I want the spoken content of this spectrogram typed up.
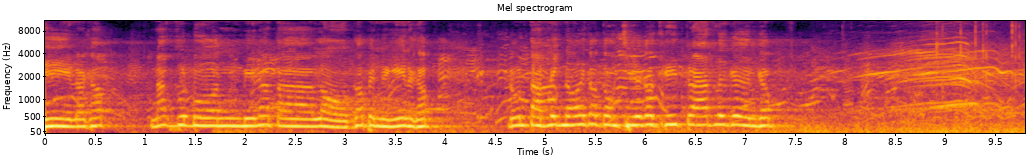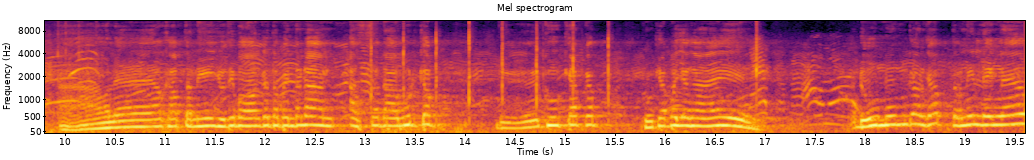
นี่นะครับ นักฟุตบอลมีหน้าตาหล่อก็เป็นอย่างนี้แหละครับ โดนตัดเล็กน้อยก็กองเชียร์ก็กรีดกราดเหลือเกินครับเอาแล้วครับตอนนี้อยู่ที่บอลก็จะเป็นทางด้านอัศดาวุฒิครับ หรือครูแคปครับครูแคปว่ายังไง ดูมุมก่อนครับ ตรงนี้เล็งแล้ว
